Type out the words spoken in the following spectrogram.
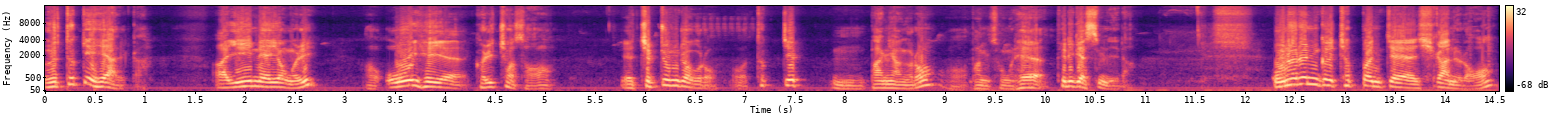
어떻게 해야 할까? 아, 이 내용을 어, 5회에 걸쳐서 예, 집중적으로 어, 특집 음, 방향으로 어, 방송을 해 드리겠습니다. 오늘은 그 첫 번째 시간으로,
